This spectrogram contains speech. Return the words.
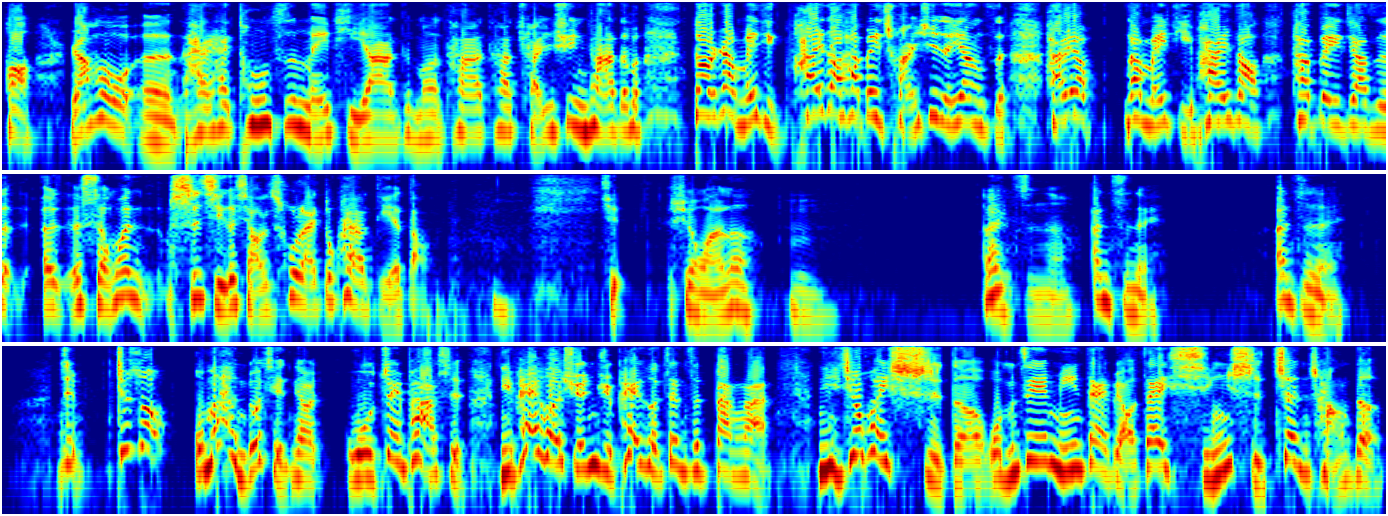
哈，然后嗯，还还通知媒体啊，怎么他他传讯他，怎么都要让媒体拍到他被传讯的样子，还要让媒体拍到他被这样子呃审问。”十几个小时出来都快要跌倒，嗯，选选完了，嗯，案子呢？案子呢？案子呢？这就说我们很多减掉，我最怕是你配合选举、配合政治办案，你就会使得我们这些民意代表在行使正常的、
